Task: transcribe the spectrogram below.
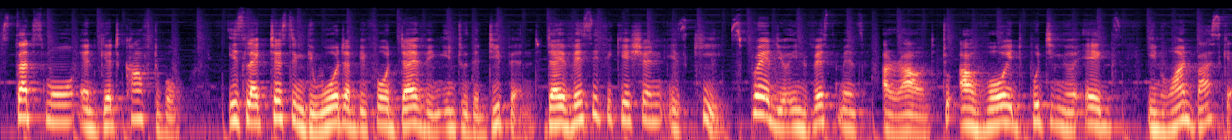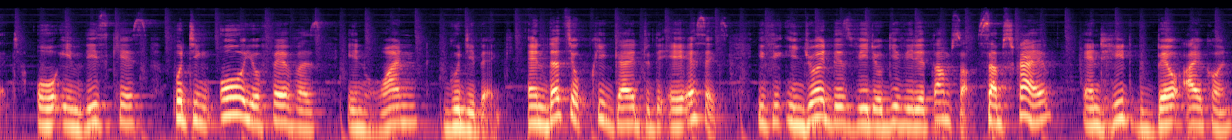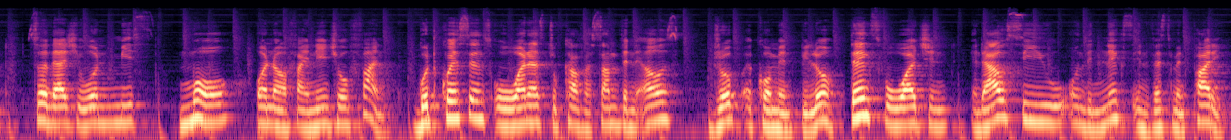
Start small and get comfortable. It's like testing the water before diving into the deep end. Diversification is key. Spread your investments around to avoid putting your eggs in one basket, or in this case, putting all your favors in one goodie bag. And that's your quick guide to the ASX. If you enjoyed this video, give it a thumbs up. Subscribe and hit the bell icon so that you won't miss more on our financial fun. Got questions or want us to cover something else? Drop a comment below. Thanks for watching and I'll see you on the next investment party.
